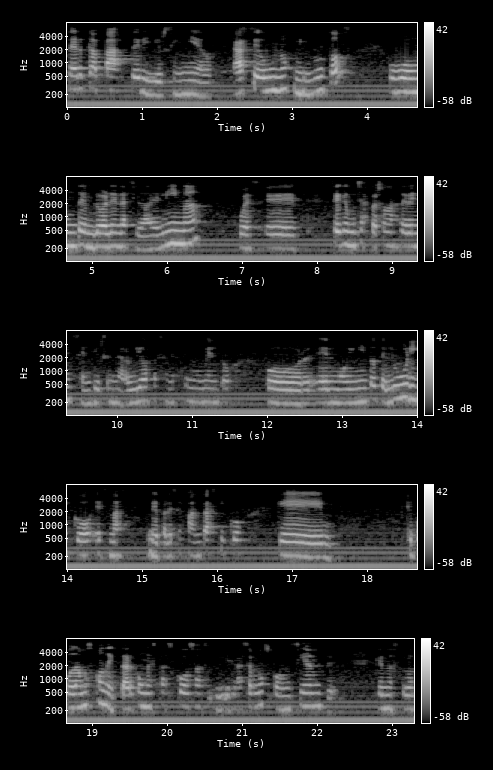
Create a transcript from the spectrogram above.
ser capaz de vivir sin miedos. Hace unos minutos hubo un temblor en la ciudad de Lima, pues eh, sé que muchas personas deben sentirse nerviosas en este momento por el movimiento telúrico, es más, me parece fantástico que que podamos conectar con estas cosas y hacernos conscientes que nuestros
